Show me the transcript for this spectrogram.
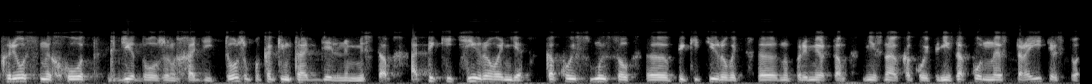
крестный ход где должен ходить, тоже по каким-то отдельным местам, а пикетирование, какой смысл э, пикетировать, э, например, там, не знаю, какое-то незаконное строительство,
